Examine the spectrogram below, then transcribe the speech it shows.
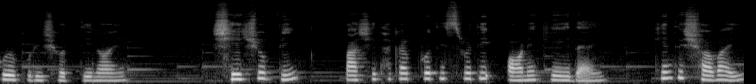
পুরোপুরি সত্যি নয়। শেষ অবধি পাশে থাকার প্রতিশ্রুতি অনেকেই দেয়, কিন্তু সবাই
